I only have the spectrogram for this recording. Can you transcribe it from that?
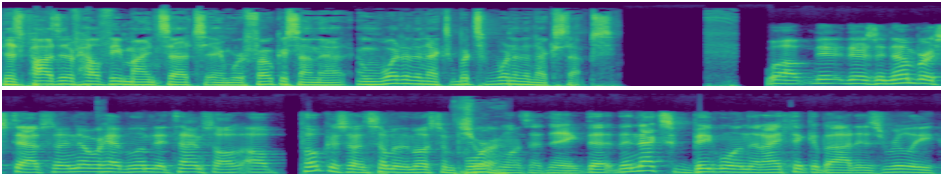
this positive, healthy mindset, and we're focused on that. And what are the next? What's one of the next steps? Well, there, there's a number of steps, and I know we have limited time, so I'll, I'll focus on some of the most important sure. ones. I think the the next big one that I think about is really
